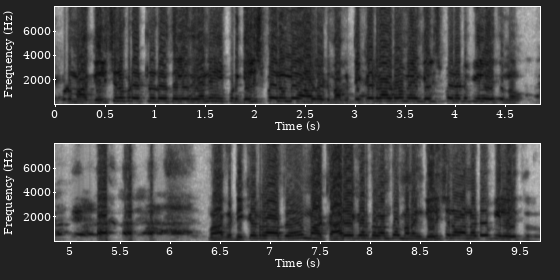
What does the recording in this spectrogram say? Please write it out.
ఇప్పుడు మాకు గెలిచినప్పుడు ఎట్లుంటో తెలియదు కానీ ఇప్పుడు గెలిచిపోయినాం మేము ఆల్రెడీ మాకు టికెట్ రావడం మేము గెలిచిపోయినట్టు ఫీల్ అవుతున్నాం. మాకు టికెట్ రావడమే మా కార్యకర్తలంతా మనం గెలిచినాం అన్నట్టు ఫీల్ అవుతారు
